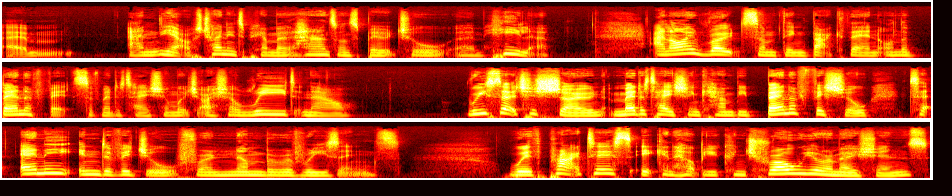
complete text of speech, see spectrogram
Um, and yeah, I was training to become a hands on spiritual um, healer. And I wrote something back then on the benefits of meditation, which I shall read now. Research has shown meditation can be beneficial to any individual for a number of reasons. With practice, it can help you control your emotions,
